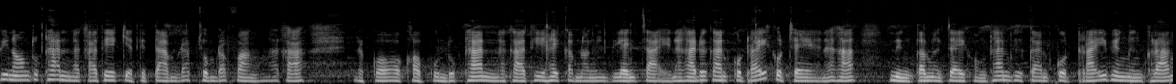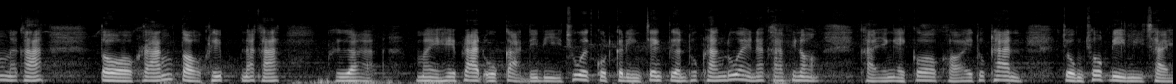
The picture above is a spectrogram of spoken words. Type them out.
พี่น้องทุกท่านนะคะ ที่ให้เกียรติติดตามรับชมรับฟังนะคะ แล้วก็ขอบคุณทุกท่านนะคะ ที่ให้กำลังแรงใจนะคะ ด้วยการกดไลค์กดแชร์นะคะหนึ่งกำลังใจของท่านคือการกดไลค์เพียงหนึ่งครั้งนะคะ ต่อครั้งต่อคลิปนะคะ เพื่อไม่ให้พลาดโอกาสดีๆ ช่วยกดกระดิ่งแจ้งเตือนทุกครั้งด้วยนะคะ พี่น้องค่ะยังไงก็ขอให้ทุกท่านจงโชคดีมีชัย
